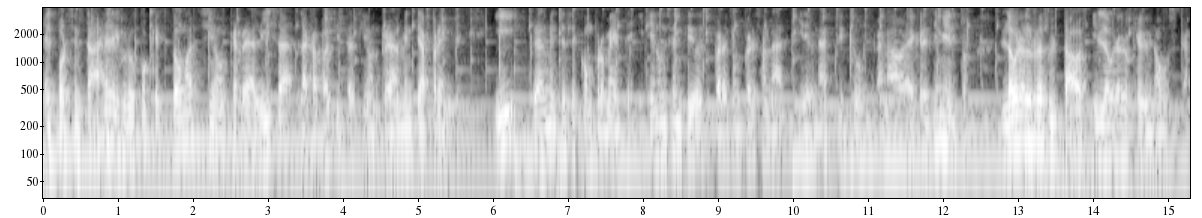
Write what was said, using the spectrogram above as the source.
el porcentaje del grupo que toma acción, que realiza la capacitación, realmente aprende y realmente se compromete y tiene un sentido de superación personal y de una actitud ganadora de crecimiento, logra los resultados y logra lo que vino a buscar.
